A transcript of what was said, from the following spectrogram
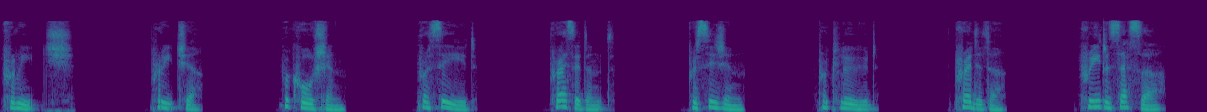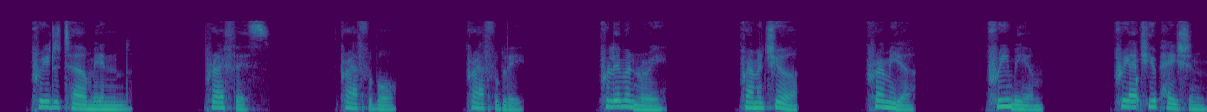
preach, preacher, precaution, proceed, precedent, precision, preclude, predator, predecessor, predetermined, preface, preferable, preferably, preliminary, premature, premier, premium, preoccupation,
